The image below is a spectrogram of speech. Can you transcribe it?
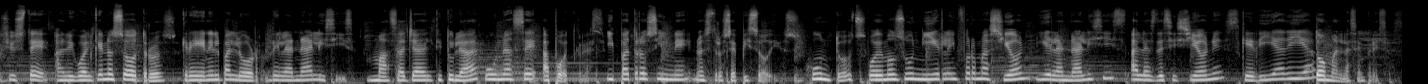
Si usted, al igual que nosotros, cree en el valor del análisis más allá del titular, únase a Podcast y patrocine nuestros episodios. Juntos podemos unir la información y el análisis a las decisiones que día a día toman las empresas.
